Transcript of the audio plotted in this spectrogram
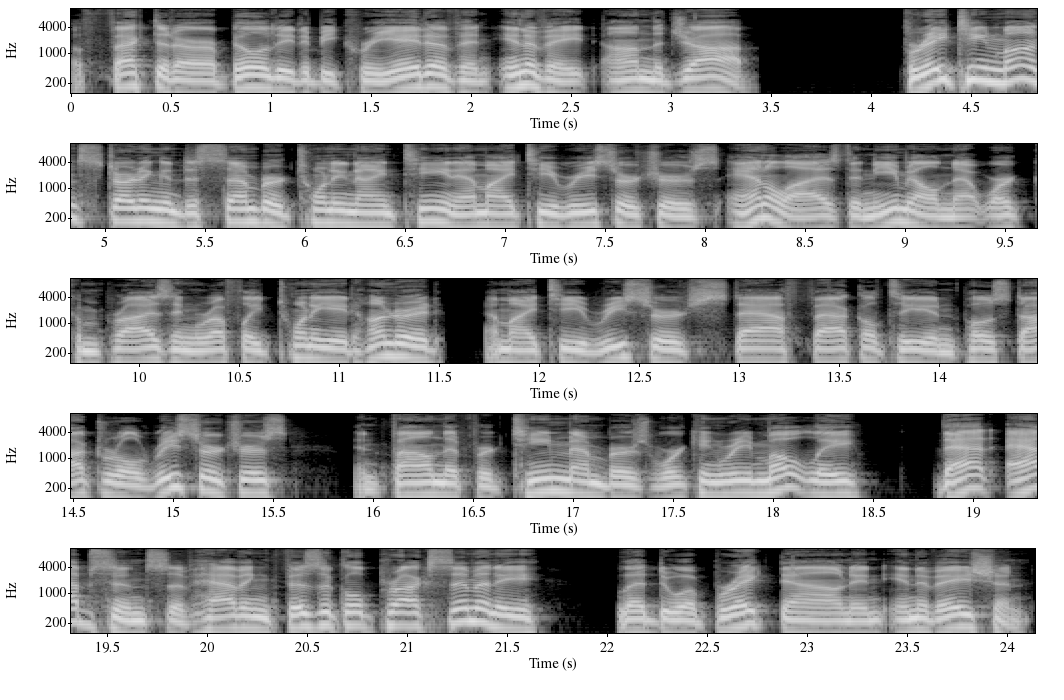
affected our ability to be creative and innovate on the job. For 18 months, starting in December 2019, MIT researchers analyzed an email network comprising roughly 2,800 MIT research staff, faculty, and postdoctoral researchers and found that for team members working remotely, that absence of having physical proximity led to a breakdown in innovation.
